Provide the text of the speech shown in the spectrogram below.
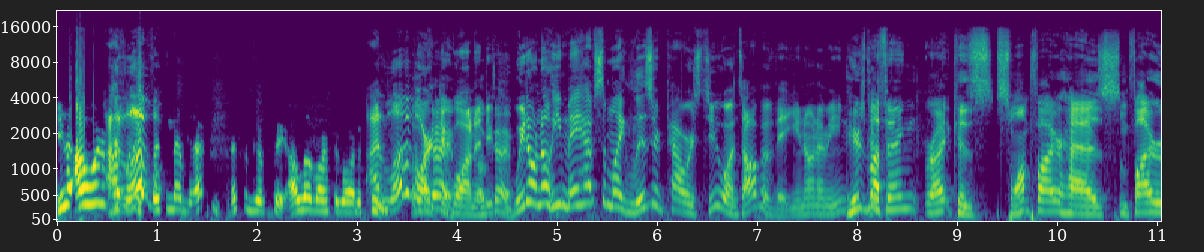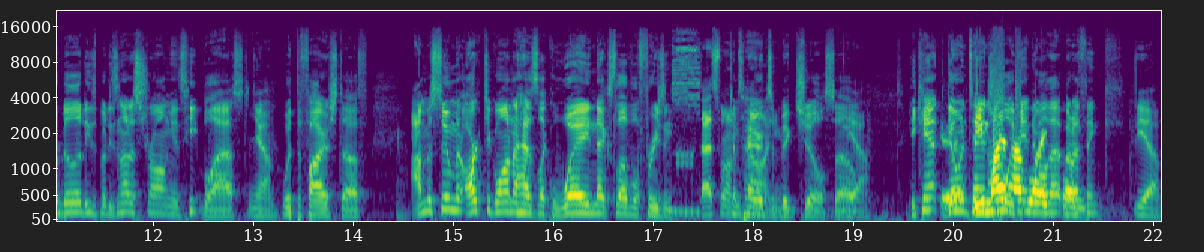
You know, I would. I I, love- That's, that's, that's a good pick. I love Arthur Gordon too. I love Okay, Arctiguana, dude. okay. We don't know. He may have some like lizard powers too on top of it. You know what I mean? Here's my thing, right? Because Swamp Fire has some fire abilities, but he's not as strong as Heat Blast. Yeah. With the fire stuff, I'm assuming Arctiguana has like way next level freezing That's what I'm compared telling to you. Big Chill. So Yeah. he can't Yeah. go He intangible. might He, can't do all like, that, but I um, think Yeah.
